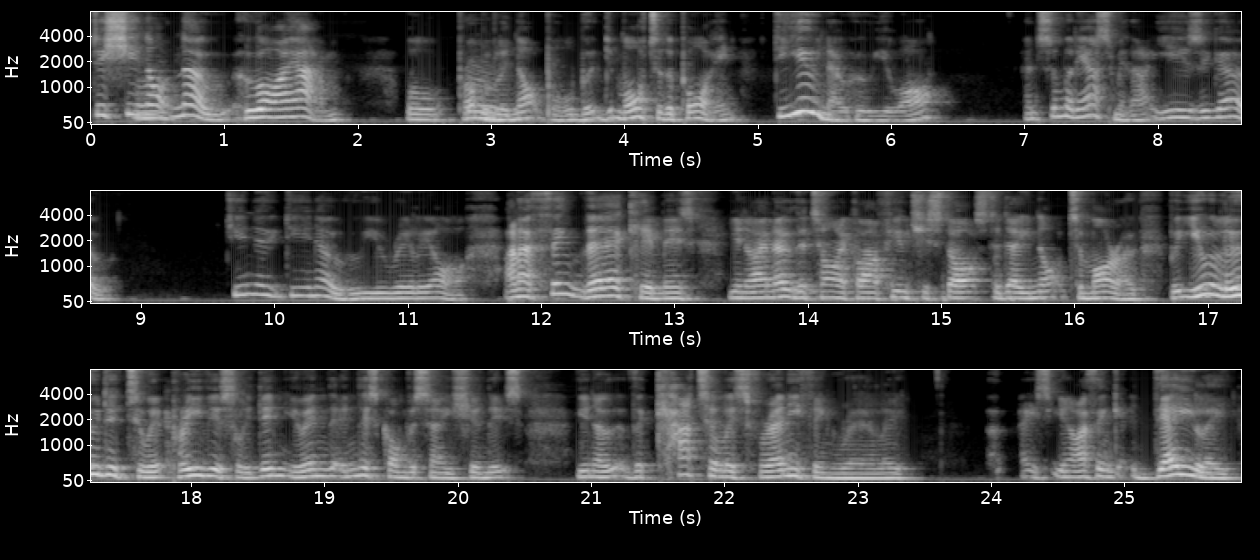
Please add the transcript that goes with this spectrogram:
Does she mm. not know who I am? Well, probably mm. not, Paul, but more to the point, do you know who you are? And somebody asked me that years ago. Do you know? Do you know who you really are? And I think there, Kym, is you know I know the title "Our Future Starts Today, Not Tomorrow," but you alluded to it previously, didn't you? In in this conversation, it's you know the catalyst for anything really. It's, you know I think daily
